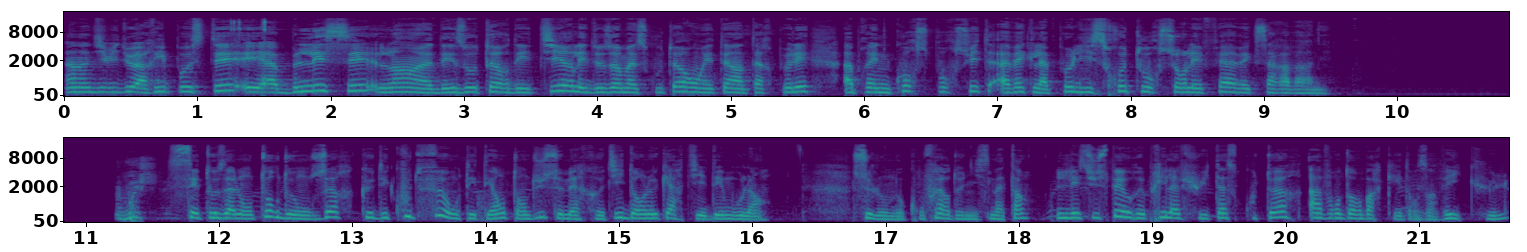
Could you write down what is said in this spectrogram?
Un individu a riposté et a blessé l'un des auteurs des tirs. Les deux hommes à scooter ont été interpellés après une course-poursuite avec la police. Retour sur les faits avec Sarah Varni. C'est aux alentours de 11 heures que des coups de feu ont été entendus ce mercredi dans le quartier des Moulins. Selon nos confrères de Nice Matin, les suspects auraient pris la fuite à scooter avant d'embarquer dans un véhicule.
